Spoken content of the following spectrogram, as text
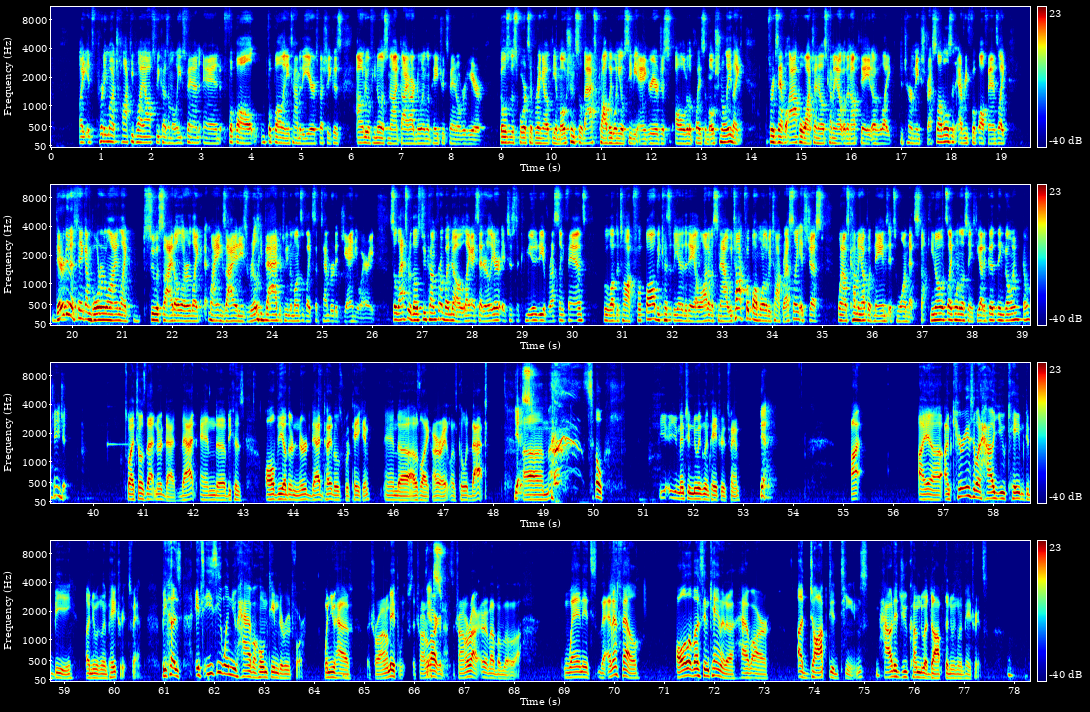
like it's pretty much hockey playoffs because I'm a Leafs fan and football football any time of the year, especially because I don't know if you know or not, diehard New England Patriots fan over here. Those are the sports that bring out the emotion. So that's probably when you'll see me angry or just all over the place emotionally. Like for example, Apple Watch I know is coming out with an update of like determining stress levels, and every football fan's like, they're gonna think I'm borderline like suicidal or like my anxiety is really bad between the months of like September to January. So that's where those two come from. But no, like I said earlier, it's just a community of wrestling fans who love to talk football because at the end of the day, a lot of us now we talk football more than we talk wrestling. It's just when I was coming up with names, it's one that stuck. You know, it's like one of those things. You got a good thing going, don't change it. That's why I chose that nerd dad. That and uh, because all the other nerd dad titles were taken, and uh, I was like, all right, let's go with that. Yes. Um. so you, you mentioned New England Patriots fan. Yeah. I I uh, I'm curious about how you came to be a New England Patriots fan because it's easy when you have a home team to root for. When you have the Toronto Maple Leafs, the Toronto yes. Argonauts, the Toronto Rock, blah, blah, blah, blah. When it's the NFL, all of us in Canada have our adopted teams. How did you come to adopt the New England Patriots?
